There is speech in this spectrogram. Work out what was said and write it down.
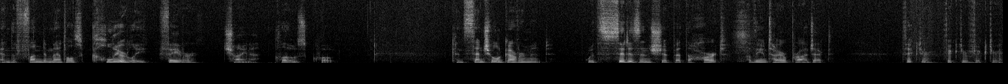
and the fundamentals clearly favor China. Close quote. consensual government with citizenship at the heart of the entire project. Victor, Victor, Victor.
